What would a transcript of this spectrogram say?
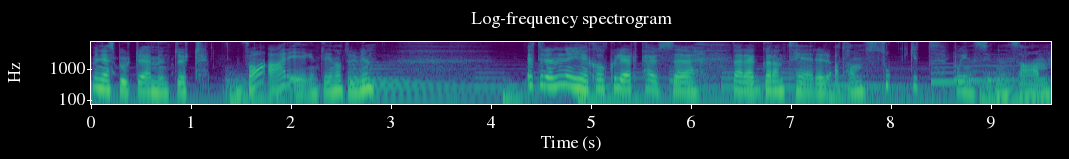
Men jeg spurte muntert hva er egentlig naturvin? Etter en nøye kalkulert pause der jeg garanterer at han sukket på innsiden, sa han.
